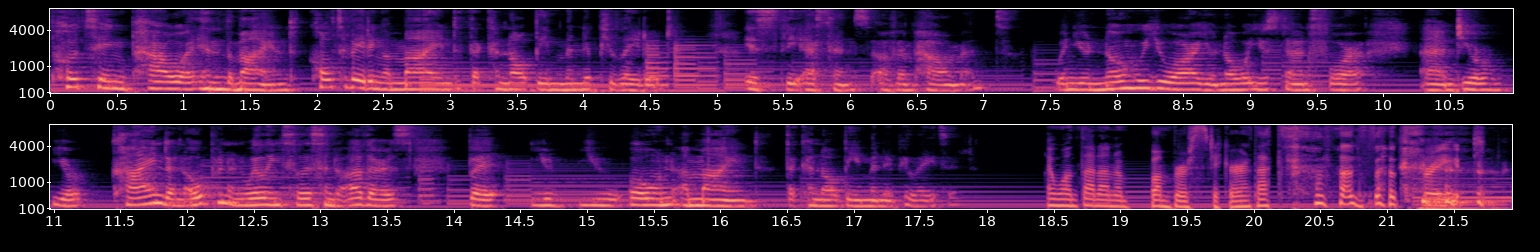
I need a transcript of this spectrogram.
putting power in the mind, cultivating a mind that cannot be manipulated is the essence of empowerment. When you know who you are, you know what you stand for, and you're you're kind and open and willing to listen to others, but you you own a mind that cannot be manipulated. I want that on a bumper sticker. That's that's, that's great.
